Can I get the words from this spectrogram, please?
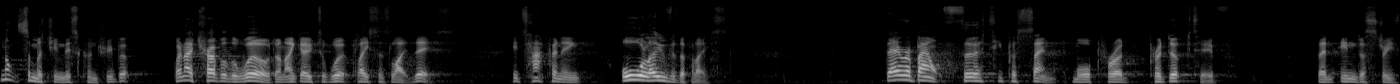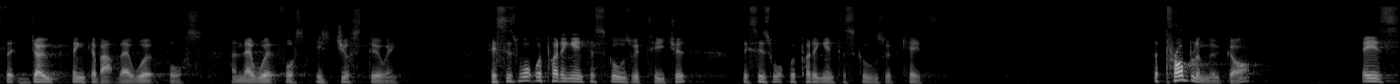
Not so much in this country, but when I travel the world and I go to workplaces like this, it's happening all over the place. They're about 30% more pro productive than industries that don't think about their workforce and their workforce is just doing. This is what we're putting into schools with teachers. This is what we're putting into schools with kids. The problem we've got is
